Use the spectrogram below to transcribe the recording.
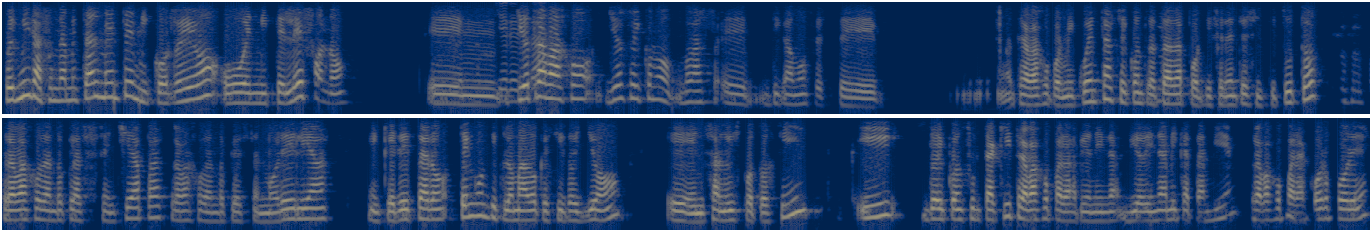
Pues mira, fundamentalmente en mi correo o en mi teléfono, Em, yo trabajo, yo soy como más, eh, digamos, este, trabajo por mi cuenta, soy contratada por diferentes institutos, trabajo dando clases en Chiapas, trabajo dando clases en Morelia, en Querétaro, tengo un diplomado que he sido yo eh, en San Luis Potosí y doy consulta aquí, trabajo para biodinámica también, trabajo para Corpore,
